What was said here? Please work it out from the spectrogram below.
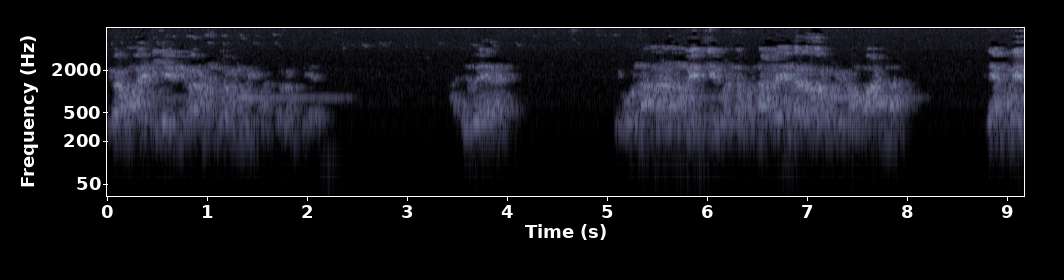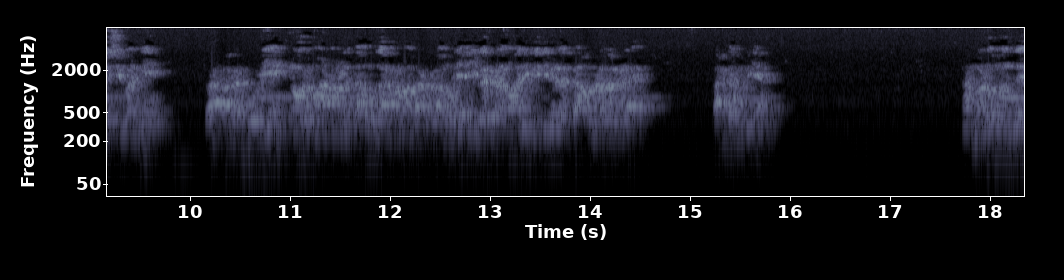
இவரை மாதிரி நீங்க நீ வரணும்னு சொல்ல முடியுமா? சொல்ல முடியாது. அது வேற. நீ ஒன்னாலான முயற்சி பண்ண ஒன்னாலே எந்த அளவு வர முடியுமோ வேண்டாம் இதே முயற்சி பண்ணி வரக்கூடிய இன்னொரு மாணவனை தான் உதாரணமா காட்டலாம். முடியாது இவர்களை மாதிரி விதிவிலக்கா உள்ளவர்களை காட்ட முடியாது நம்மளும் வந்து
